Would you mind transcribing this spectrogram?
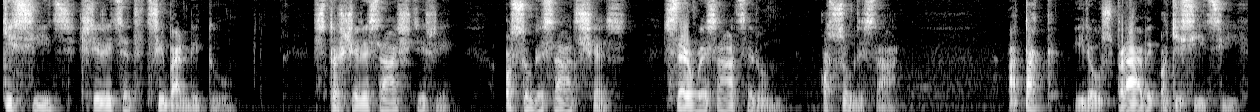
1043 banditů, 164, 86, 77, 80. A pak jdou zprávy o tisících,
